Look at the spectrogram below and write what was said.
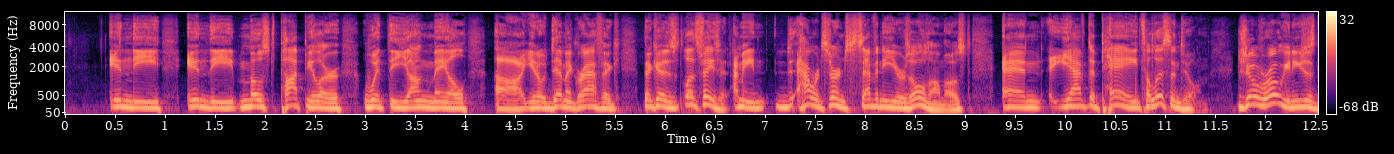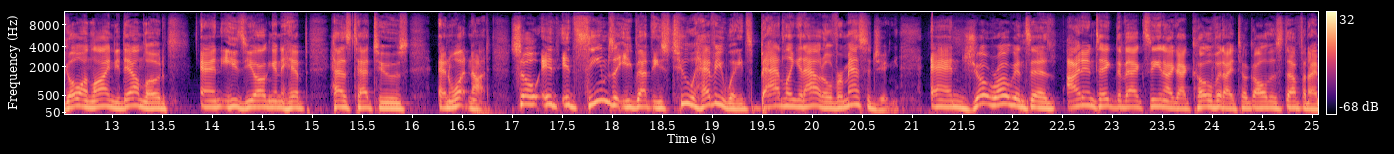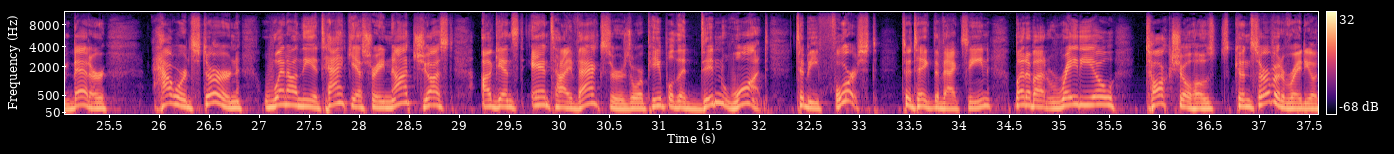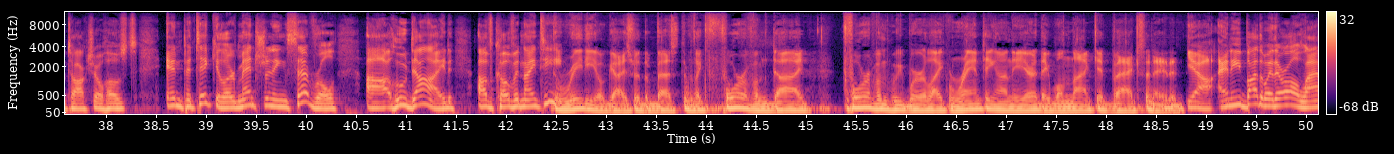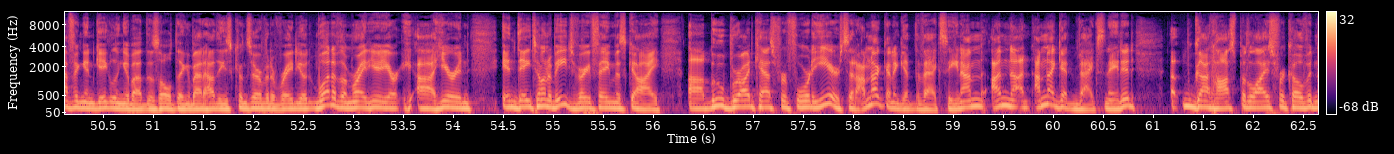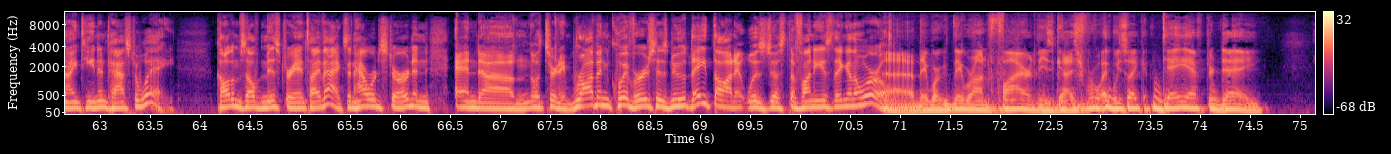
in the in the most popular with the young male uh, you know demographic because let's face it I mean Howard Stern's 70 years old almost and you have to pay to listen to him Joe Rogan, you just go online, you download, and he's young and hip, has tattoos and whatnot. So it, it seems that you've got these two heavyweights battling it out over messaging. And Joe Rogan says, I didn't take the vaccine, I got COVID, I took all this stuff, and I'm better. Howard Stern went on the attack yesterday, not just against anti-vaxxers or people that didn't want to be forced to take the vaccine, but about radio talk show hosts, conservative radio talk show hosts in particular, mentioning several uh, who died of COVID-19. The radio guys are the best. There were like four of them died. Four of them who were like ranting on the air, they will not get vaccinated. Yeah, and he, by the way, they're all laughing and giggling about this whole thing about how these conservative radio, one of them right here uh, here in, in Daytona Beach, very famous guy uh, who broadcast for 40 years, said, I'm not going to get the vaccine. I'm, I'm, not, I'm not getting vaccinated. Uh, got hospitalized for COVID-19 and passed away called himself Mr. Anti-Vax. And Howard Stern and and um, what's her name, Robin Quivers, his new. They thought it was just the funniest thing in the world. Uh, they were they were on fire. These guys. It was like day after day,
